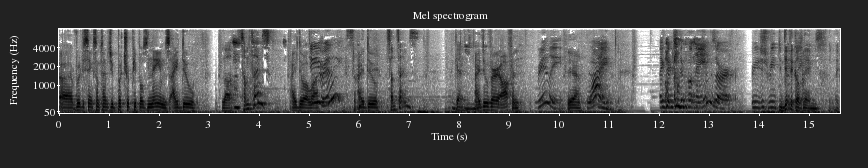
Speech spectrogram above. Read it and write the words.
Uh, Rudy saying sometimes you butcher people's names. I do. Lot. Sometimes, I do a Do lot. Do you really? I do. sometimes, again. I do very often. Really? Yeah. Why? Like they're difficult names, or or you just read Difficult quickly? names. Like,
